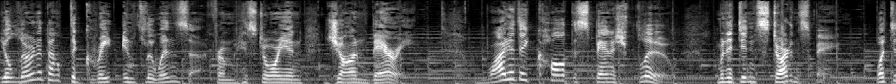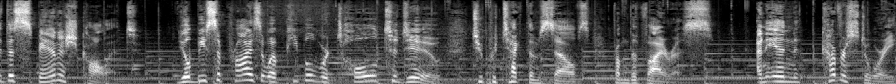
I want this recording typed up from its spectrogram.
You'll learn about the Great Influenza from historian John Barry. Why do they call it the Spanish flu when it didn't start in Spain? What did the Spanish call it? You'll be surprised at what people were told to do to protect themselves from the virus. And in Cover Story,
